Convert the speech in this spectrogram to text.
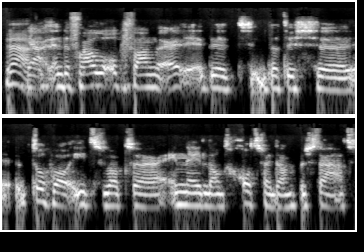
Ja, ja en de vrouwenopvang, dat, dat is uh, toch wel iets wat in Nederland godzijdank bestaat.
